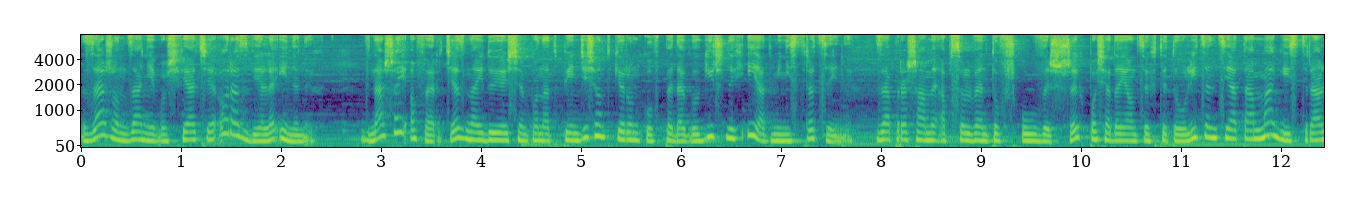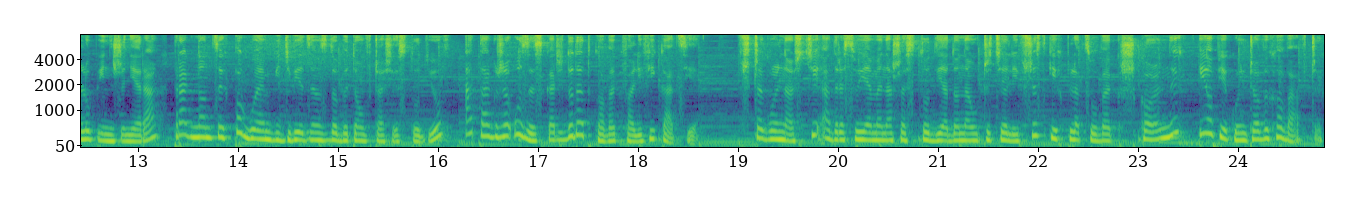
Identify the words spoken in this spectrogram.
zarządzanie w oświacie oraz wiele innych. W naszej ofercie znajduje się ponad 50 kierunków pedagogicznych i administracyjnych. Zapraszamy absolwentów szkół wyższych posiadających tytuł licencjata, magistra lub inżyniera, pragnących pogłębić wiedzę zdobytą w czasie studiów, a także uzyskać dodatkowe kwalifikacje. W szczególności adresujemy nasze studia do nauczycieli wszystkich placówek szkolnych i opiekuńczo-wychowawczych.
